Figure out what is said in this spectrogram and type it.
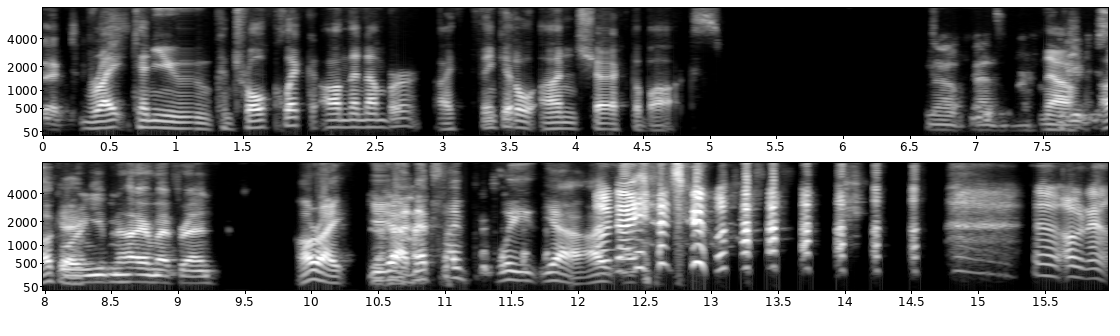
clicked. right? Can you control click on the number? I think it'll uncheck the box. No, that's work. No. You're just Okay. scoring even higher, my friend. All right. Yeah, next time please. Yeah. I, oh, now you have to. Uh, oh, no.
